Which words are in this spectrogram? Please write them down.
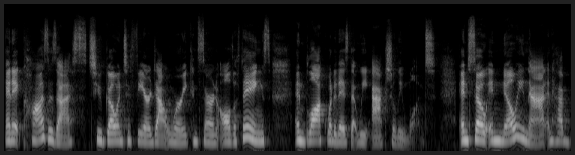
and it causes us to go into fear, doubt, worry, concern, all the things, and block what it is that we actually want. And so in knowing that and have,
